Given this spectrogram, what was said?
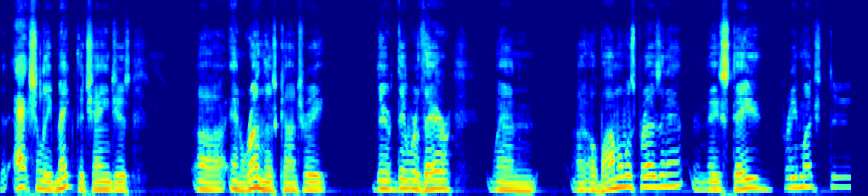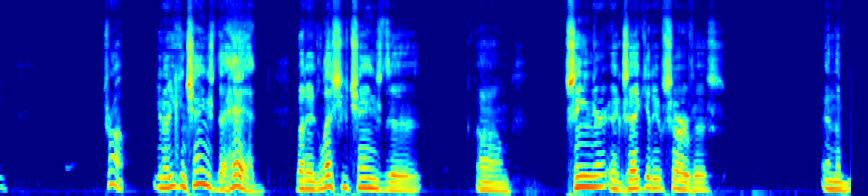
that actually make the changes uh, and run this country, they they were there when uh, Obama was president, and they stayed pretty much through Trump. You know, you can change the head, but unless you change the um, senior executive service and the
